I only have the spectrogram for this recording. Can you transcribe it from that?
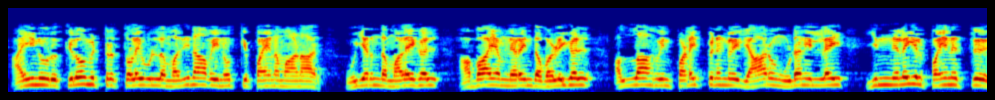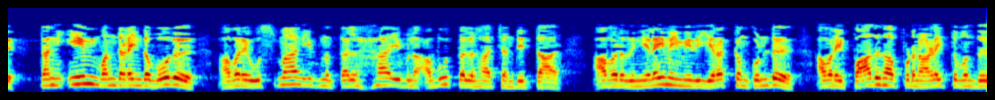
ஐநூறு கிலோமீட்டர் தொலைவுள்ள மதினாவை நோக்கி பயணமானார். உயர்ந்த மலைகள் அபாயம் நிறைந்த வழிகள் அல்லாஹுவின் படைப்பினங்களில் யாரும் உடனில்லை. இந்நிலையில் பயணித்து தன் ஈம் வந்தடைந்த போது அவரை Usman ibn Talha ibn Abu Talha சந்தித்தார். அவரது நிலைமை மீது இரக்கம் கொண்டு அவரை பாதுகாப்புடன் அழைத்து வந்து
